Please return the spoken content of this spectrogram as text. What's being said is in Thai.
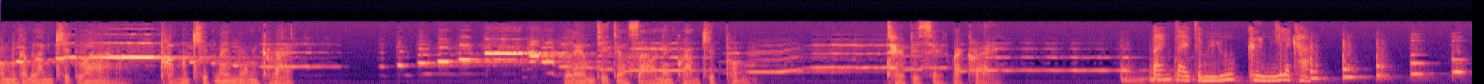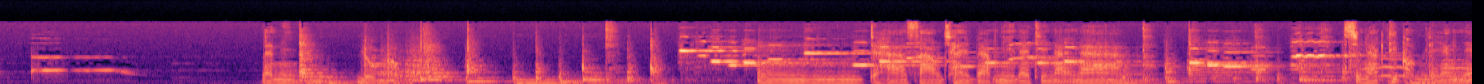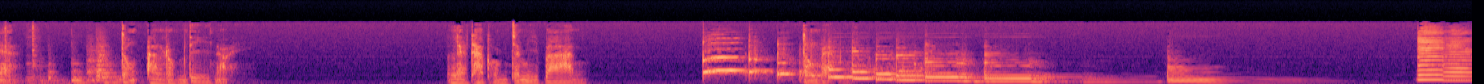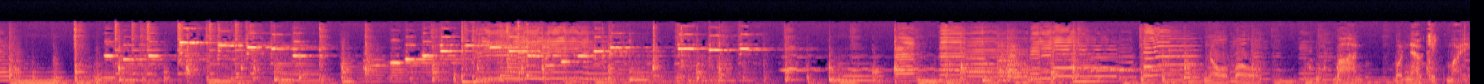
ผมกำลังคิดว่า ผมคิดไม่เหมือนใคร เริ่มที่เจ้าสาวในความคิดผม เธอพิเศษกว่าใคร ตั้งใจจะมีลูกคืนนี้เลยค่ะ และนี่ลูกผมอืมจะหาสาวใช้แบบนี้ได้ที่ไหนนะสุนัขที่ผมเลี้ยงเนี่ย และถ้าผมจะมีบ้าน ต้องแบบนี้โนโบบ้านบนแนวคิดใหม่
